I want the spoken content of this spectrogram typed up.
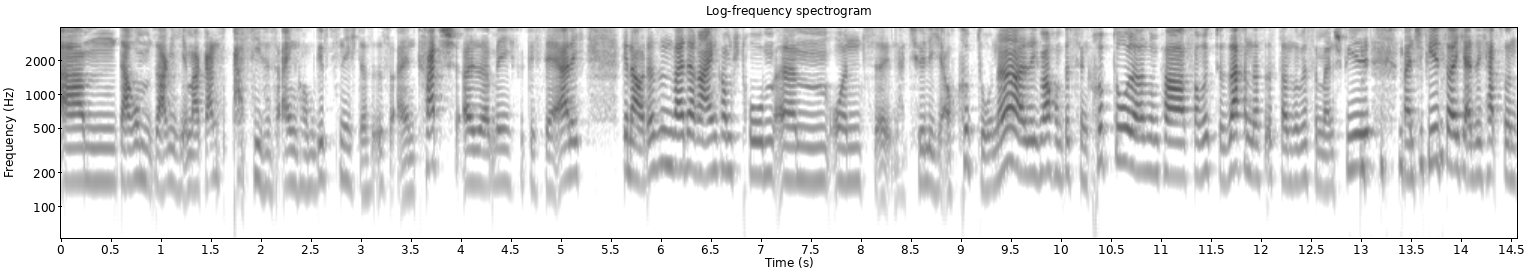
Ähm, darum sage ich immer, ganz passives Einkommen gibt es nicht. Das ist ein Quatsch. Also da bin ich wirklich sehr ehrlich. Genau, das ist ein weiterer Einkommensstrom ähm, und äh, natürlich auch Krypto. Ne? Also ich mache ein bisschen Krypto, da so ein paar verrückte Sachen. Das ist dann so ein bisschen mein Spiel, mein Spielzeug. Also ich habe so, ein,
